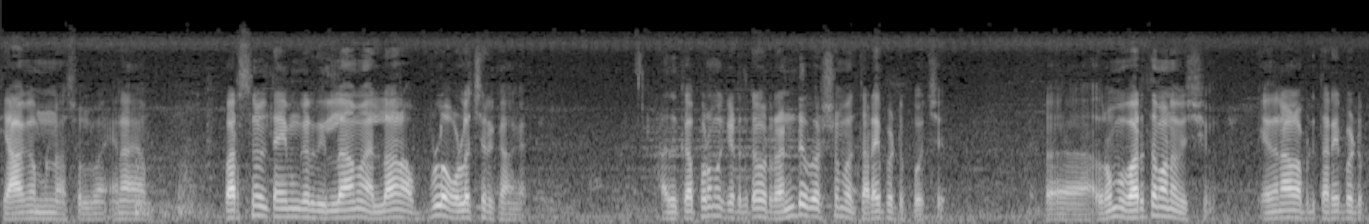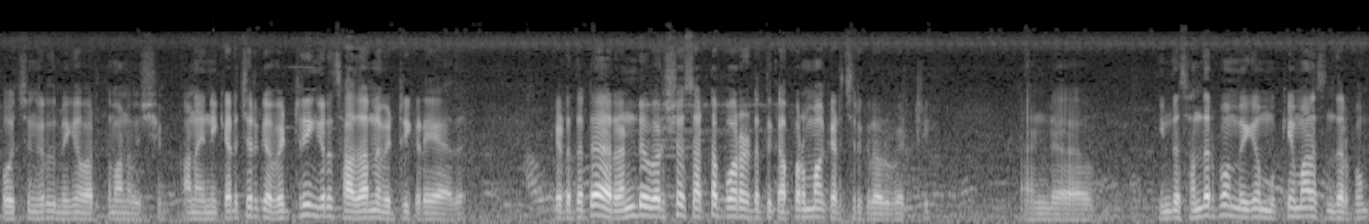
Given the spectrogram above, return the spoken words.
தியாகம்னு நான் சொல்லுவேன் ஏன்னா பர்சனல் டைம்ங்கிறது இல்லாமல் எல்லாரும் அவ்வளோ உழைச்சிருக்காங்க. அதுக்கப்புறமா கிட்டத்தட்ட ஒரு ரெண்டு வருஷம் அது தடைப்பட்டு போச்சு. ரொம்ப வருத்தமான விஷயம். எதனால் அப்படி தடைப்பட்டு போச்சுங்கிறது மிக வருத்தமான விஷயம். ஆனால் இன்றைக்கி கிடைச்சிருக்க வெற்றிங்கிறது சாதாரண வெற்றி கிடையாது. கிட்டத்தட்ட ரெண்டு வருஷம் சட்ட போராட்டத்துக்கு அப்புறமா கிடச்சிருக்கிற ஒரு வெற்றி. அண்டு இந்த சந்தர்ப்பம் மிக முக்கியமான சந்தர்ப்பம்.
